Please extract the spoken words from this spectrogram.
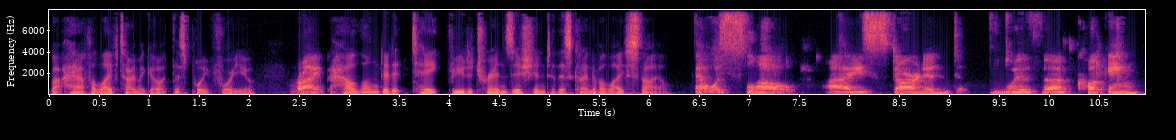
about half a lifetime ago at this point for you. Right. How long did it take for you to transition to this kind of a lifestyle? That was slow. I started with uh, cooking,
